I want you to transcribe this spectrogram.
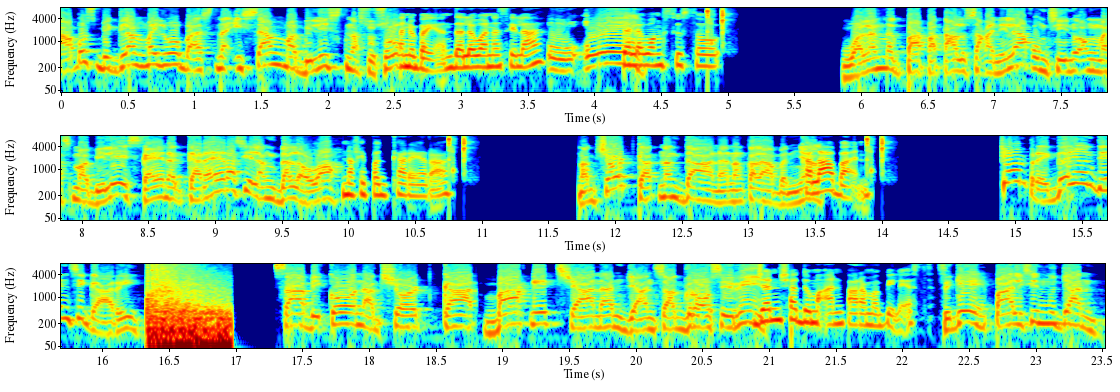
Tapos biglang may lumabas na isang mabilis na suso. Ano ba yan? Dalawa na sila? Oo. Dalawang suso. Walang nagpapatalo sa kanila kung sino ang mas mabilis. Kaya nagkarera silang dalawa. Nakipagkarera. Nag-shortcut ng daanan ng kalaban niya. Kalaban. Siyempre, gayon din si Gary. Sabi ko, nag-shortcut. Bakit siya nandyan sa grocery? Diyan siya dumaan para mabilis. Sige, paalisin mo dyan.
